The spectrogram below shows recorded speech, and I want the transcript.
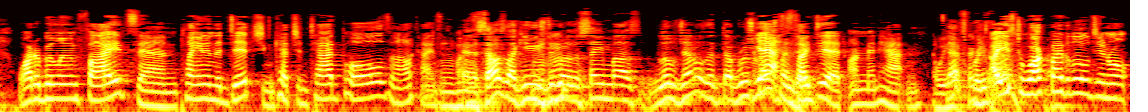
water balloon fights and playing in the ditch and catching tadpoles and all kinds of fun. And it sounds like you used to go to the same uh, Little General that uh, Bruce Yes, Grossman did. Yes, I did on Manhattan. We That's pretty pictures. I used to walk by the Little General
